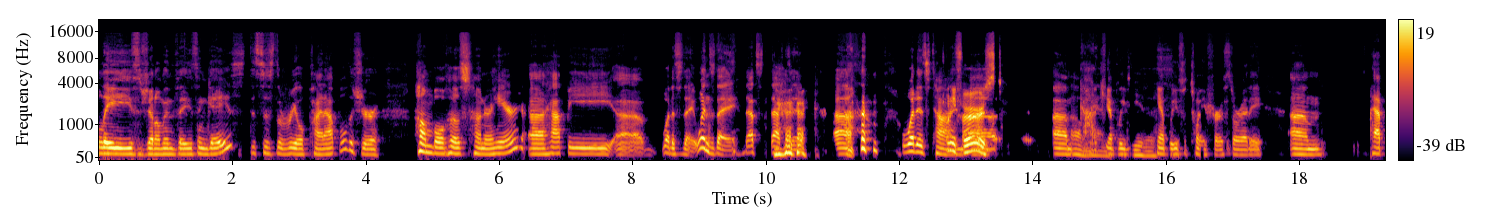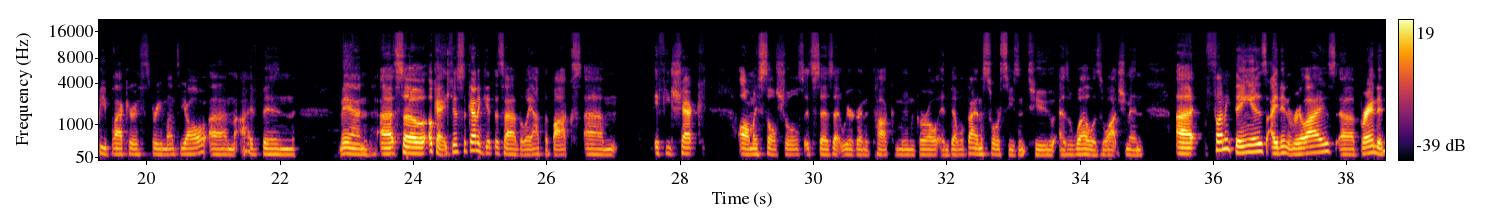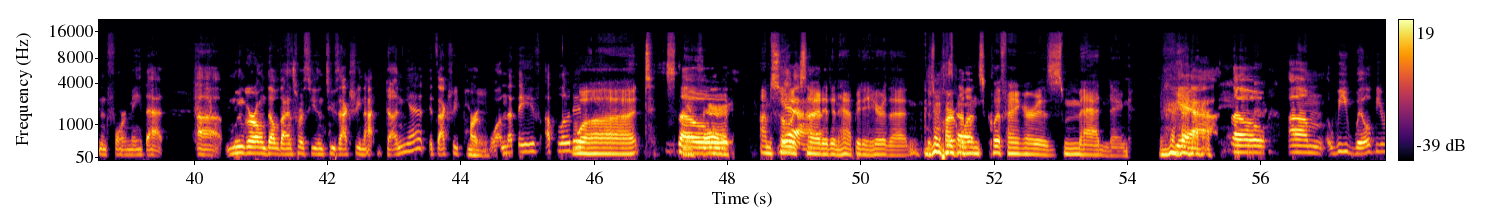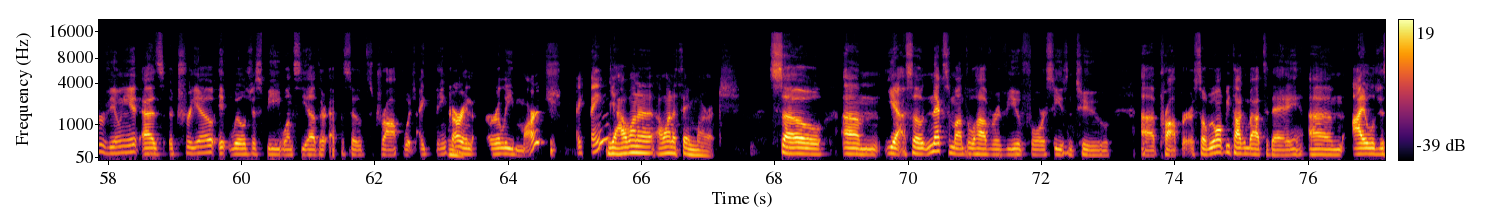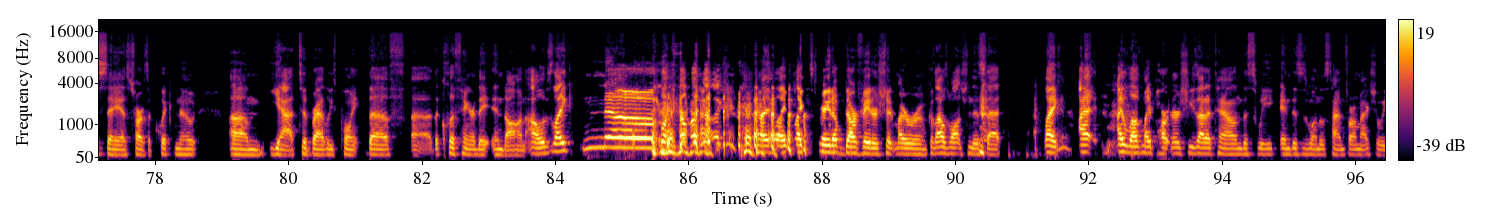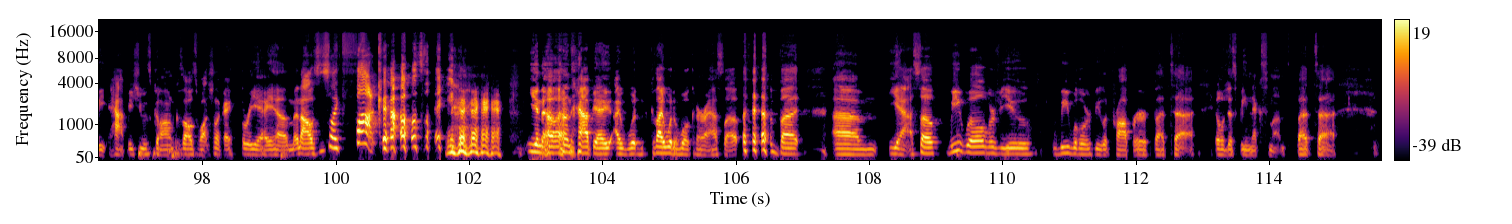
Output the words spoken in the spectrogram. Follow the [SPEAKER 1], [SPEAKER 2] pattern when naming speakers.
[SPEAKER 1] Ladies, gentlemen, theys, and gays. This is the Reel Pineapple. This is your humble host Hunter here. Uh, happy uh, what is today? Wednesday. That's that's it. Uh, what is time?
[SPEAKER 2] Twenty first.
[SPEAKER 1] Uh, um,
[SPEAKER 3] Oh,
[SPEAKER 1] God, I can't believe
[SPEAKER 3] Jesus.
[SPEAKER 1] can't believe it's the twenty first already. Um, happy Black History Month, y'all. Um, I've been man. Uh, so okay, just to kind of get this out of the way, out the box. Um, if you check all my socials, it says that we're going to talk Moon Girl and Devil Dinosaur season two, as well as Watchmen. Uh, funny thing is, I didn't realize. Uh, Brandon informed me that uh, Moon Girl and Devil Dinosaur season two is actually not done yet. It's actually part
[SPEAKER 3] Mhm.
[SPEAKER 1] one that they've uploaded.
[SPEAKER 2] What?
[SPEAKER 1] So
[SPEAKER 3] sir.
[SPEAKER 2] I'm so
[SPEAKER 1] Yeah.
[SPEAKER 2] excited and happy to hear that because part
[SPEAKER 1] So-
[SPEAKER 2] one's cliffhanger is maddening.
[SPEAKER 1] yeah so um we will be reviewing it as a trio it will just be once the other episodes drop which i think
[SPEAKER 3] Mm.
[SPEAKER 1] are in early march i think
[SPEAKER 3] yeah, I wanna I wanna say March.
[SPEAKER 1] so um yeah so next month we'll have a review for season two uh proper so we won't be talking about today um i will just say as far as a quick note um yeah to bradley's point the uh the cliffhanger they end on i was like no. Like, like, like, like like straight up darth vader shit in my room because i was watching this that like i i love my partner. She's out of town this week and this is one of those times where i'm actually happy she was gone because i was watching like at 3 a.m and i was just like fuck. I was like you know i'm happy i, I wouldn't because i would have woken her ass up. But um yeah so we will review we will review it proper but uh it will just be next month but uh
